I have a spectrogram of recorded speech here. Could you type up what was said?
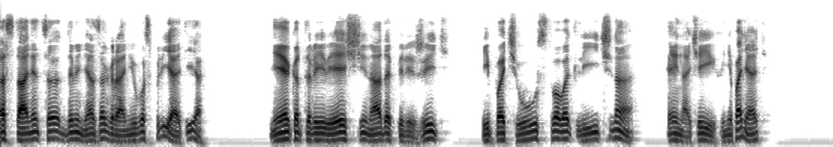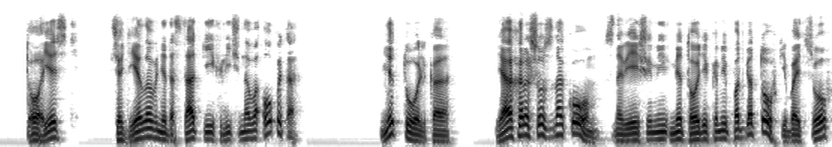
останется для меня за гранью восприятия. Некоторые вещи надо пережить и почувствовать лично, иначе их не понять. То есть все дело в недостатке их личного опыта? Не только. Я хорошо знаком с новейшими методиками подготовки бойцов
